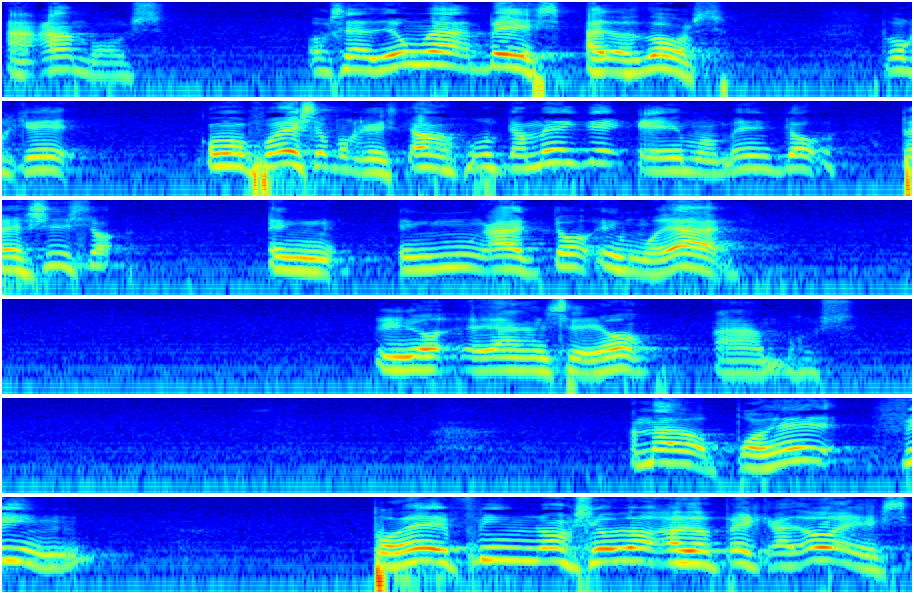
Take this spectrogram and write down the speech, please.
a ambos. O sea, de una vez a los dos. Porque, ¿cómo fue eso? Porque estaban justamente en el momento preciso en, un acto inmoral. Y lo lanzó a ambos. Amado, poner fin, poner fin no solo a los pecadores,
